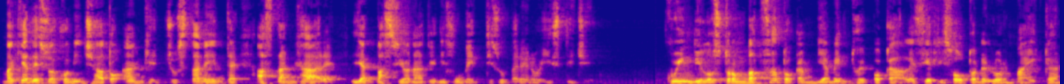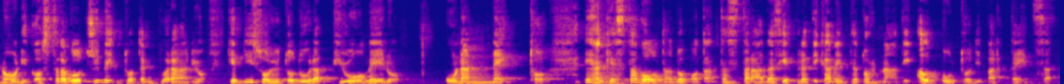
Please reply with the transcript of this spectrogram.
ma che adesso ha cominciato anche giustamente a stancare gli appassionati di fumetti supereroistici. Quindi lo strombazzato cambiamento epocale si è risolto nell'ormai canonico stravolgimento temporaneo che di solito dura più o meno un annetto e anche stavolta dopo tanta strada si è praticamente tornati al punto di partenza.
